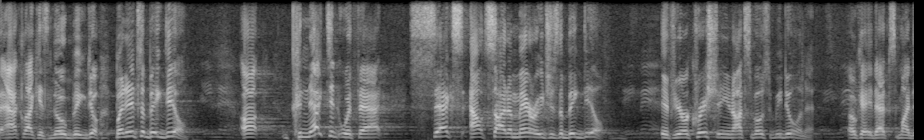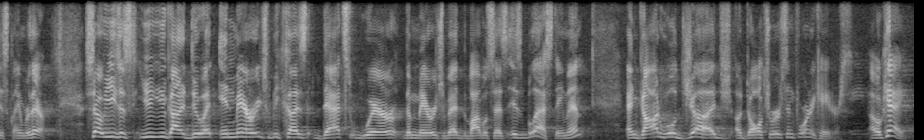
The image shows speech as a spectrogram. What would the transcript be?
act like it's no big deal. But it's a big deal. Uh, connected with that, sex outside of marriage is a big deal. If you're a Christian, you're not supposed to be doing it. Okay, that's my disclaimer there. So you just you you got to do it in marriage because that's where the marriage bed the Bible says is blessed. Amen. And God will judge adulterers and fornicators. Okay,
